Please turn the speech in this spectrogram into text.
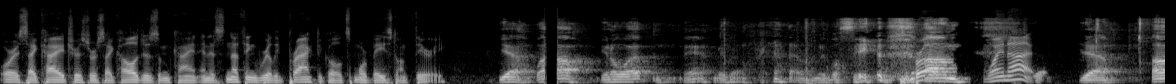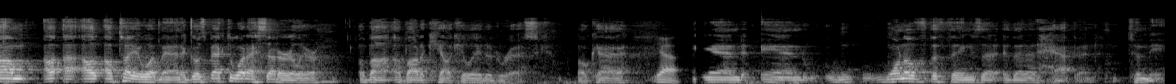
or a psychiatrist or psychologist of some kind, and it's nothing really practical. It's more based on theory. yeah, wow. You know what? Yeah, maybe I'll, I don't know. Maybe we'll see. Bro, Um, why not? Yeah. Um, I'll, I'll, I'll tell you what, man. It goes back to what I said earlier about about a calculated risk. Okay. Yeah. And and one of the things that that had happened to me,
